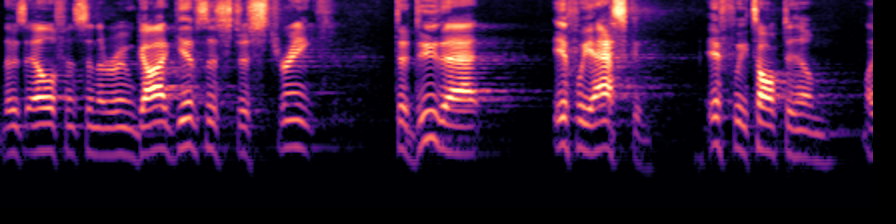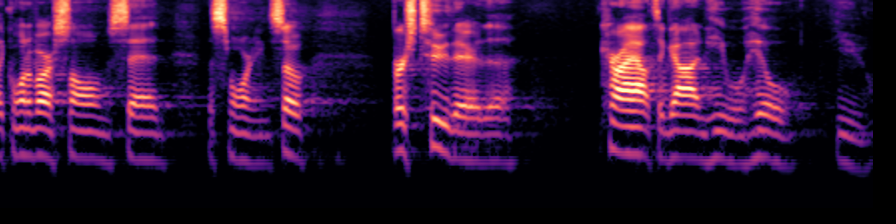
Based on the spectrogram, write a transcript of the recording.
Those elephants in the room. God gives us the strength to do that if we ask Him, if we talk to Him, like one of our songs said this morning. So, verse 2 there, the cry out to God and He will heal you.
